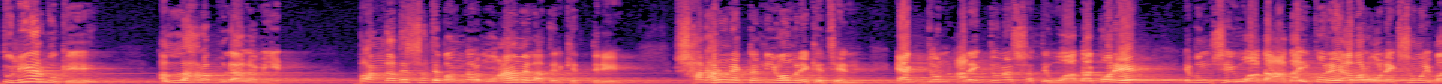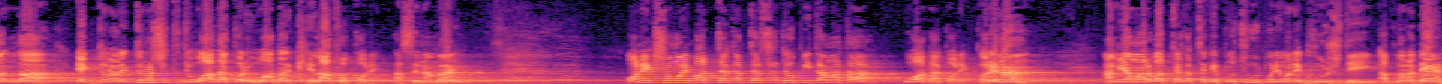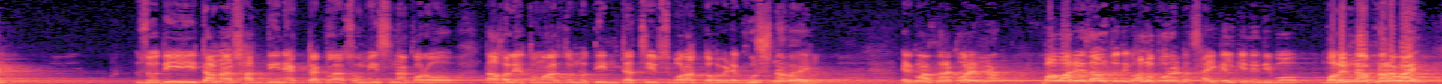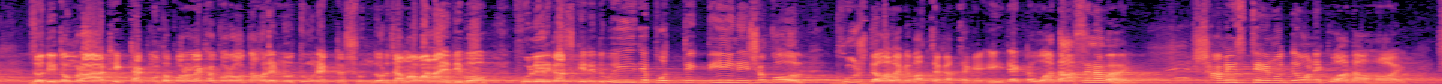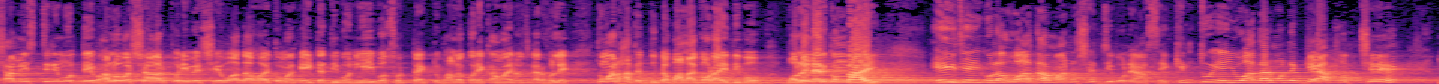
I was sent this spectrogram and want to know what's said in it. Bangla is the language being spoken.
দুনিয়ার বুকে আল্লাহ রাব্বুল আলমিন বান্দাদের সাথে বান্দার মোয়ামেলাতের ক্ষেত্রে সাধারণ একটা নিয়ম রেখেছেন, একজন আরেকজনের সাথে ওয়াদা করে এবং সেই ওয়াদা আদায় করে, আবার অনেক সময় বান্দা একজন আরেকজনের সাথে যে ওয়াদা করে, ওয়াদার খেলাফও করে। আছে না ভাই? অনেক সময় বাচ্চা কাচ্চার সাথেও পিতা মাতা ওয়াদা করে। করে না? আমি আমার বাচ্চা কাচ্চাকে প্রচুর পরিমাণে ঘুষ দেই। আপনারা দেন? যদি টানা সাত দিন একটা ক্লাসও মিস না করো, তাহলে তোমার জন্য তিনটা চিপস বরাদ্দ হবে। এটা ঘুষ না ভাই? এরকম আপনারা করেন না। বাবা, রেজাল্ট যদি ভালো করো, একটা সাইকেল কিনে দিব। বলেন না আপনারা ভাই? যদি তোমরা ঠিকঠাক মতো পড়ালেখা করো, তাহলে নতুন একটা সুন্দর জামা বানায় দিব, ফুলের গাছ কিনে দিব। এই যে প্রত্যেক দিন এই সকল ঘুষ দেওয়া লাগে বাচ্চা কাচ্চাকে এইটা একটা ওয়াদা আছে না ভাই? স্বামী স্ত্রীর মধ্যে অনেক ওয়াদা হয়। স্বামী স্ত্রীর মধ্যে ভালোবাসার পরিবেশে ওয়াদা হয়, তোমাকে এইটা দিব নি, এই বছরটা একটু ভালো করে কামাই রোজগার হলে তোমার হাতের দুটো বালা গড়াই দিব। বলেন এরকম ভাই? এই যে এইগুলা ওয়াদা মানুষের জীবনে আছে, কিন্তু এই ওয়াদার মধ্যে গ্যাপ হচ্ছে,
